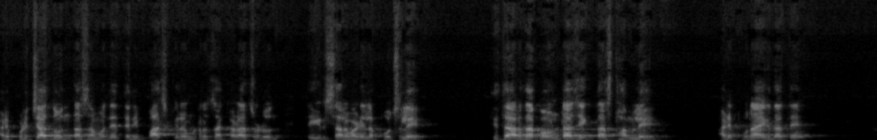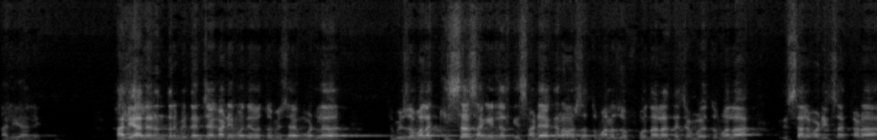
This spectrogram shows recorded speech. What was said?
आणि पुढच्या दोन तासामध्ये त्यांनी पाच किलोमीटरचा कडा चढून ते इरसालवाडीला पोचले. तिथं अर्धा पाऊण तास एक तास थांबले आणि पुन्हा एकदा ते खाली आले. खाली आल्यानंतर मी त्यांच्या गाडीमध्ये होतो. मी साहेब म्हटलं तुम्ही जो मला किस्सा सांगितला की साडे अकरा वाजता तुम्हाला जो फोन आला त्याच्यामुळे तुम्हाला विसालवाडीचा कडा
